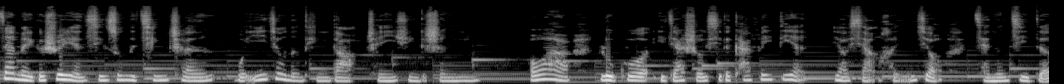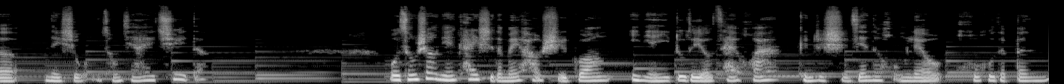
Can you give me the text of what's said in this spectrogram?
在每个睡眼惺忪的清晨，我依旧能听到陈奕迅的声音。偶尔路过一家熟悉的咖啡店，要想很久才能记得那是我们从前爱去的。我从少年开始的美好时光，一年一度的油菜花跟着时间的洪流呼呼的奔，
